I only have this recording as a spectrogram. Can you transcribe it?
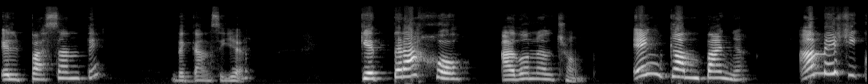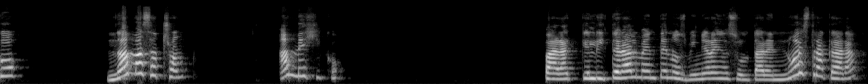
el pasante de canciller que trajo a Donald Trump en campaña a México, nada más a Trump, a México, para que literalmente nos viniera a insultar en nuestra cara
